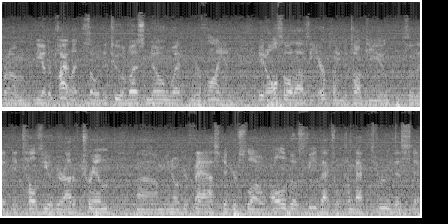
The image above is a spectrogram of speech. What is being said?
from the other pilot so the two of us know what we're flying. It also allows the airplane to talk to you so that it tells you if you're out of trim, um, you know, if you're fast, if you're slow, all of those feedbacks will come back through this stick.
